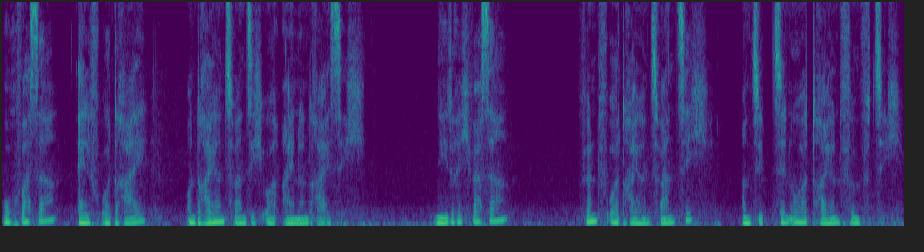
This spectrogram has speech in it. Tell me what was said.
Hochwasser 11.03 Uhr und 23.31 Uhr. Niedrigwasser 5.23 Uhr und 17.53 Uhr.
